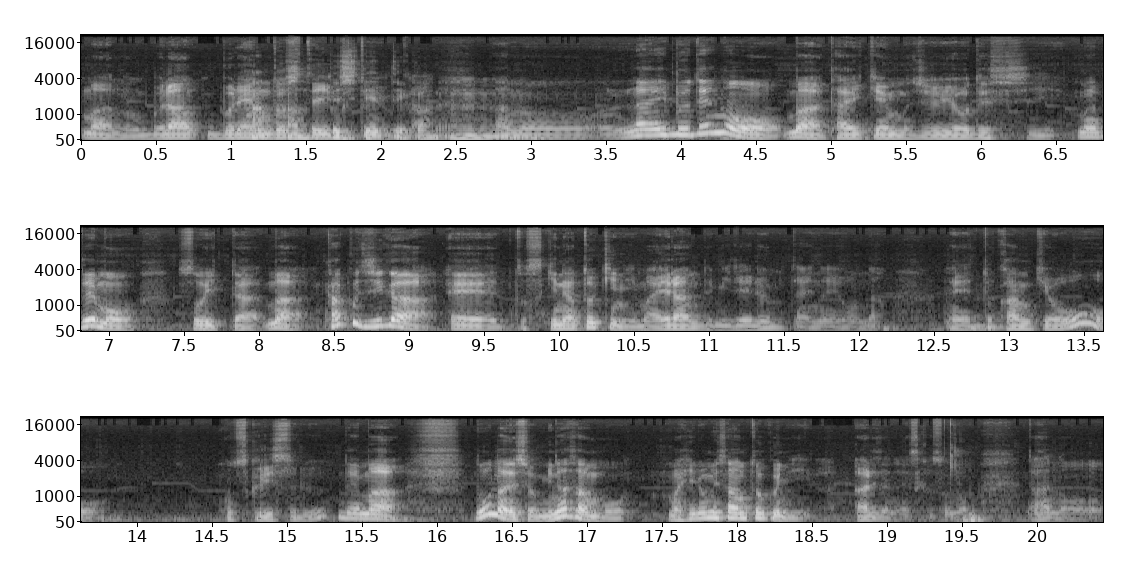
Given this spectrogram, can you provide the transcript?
まあ、あのブランブレンドしていく反復してっていうか、というかうんあのライブでの、まあ、体験も重要ですし、まあ、でもそういった、まあ、各自が、えー、と好きな時に、まあ、選んで見れるみたいなような、えー、と環境をお作りする。でまあどうなんでしょう。皆さんも、まあ、ひろみさん特にあれじゃないですか。そのあの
